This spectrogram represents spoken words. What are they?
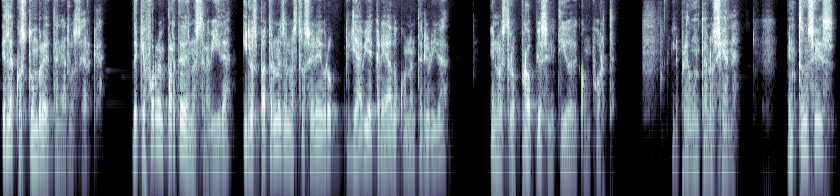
es la costumbre de tenerlos cerca, de que formen parte de nuestra vida y los patrones de nuestro cerebro ya había creado con anterioridad, en nuestro propio sentido de confort. Le pregunta a Luciana. Entonces,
